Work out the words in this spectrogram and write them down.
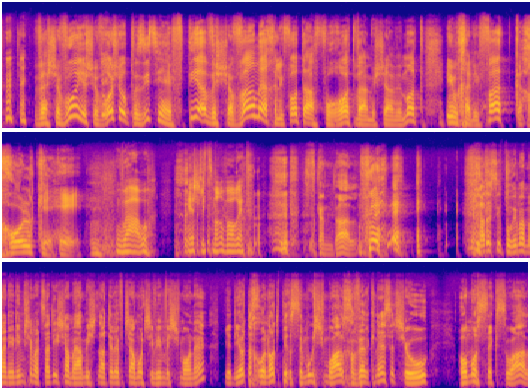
והשבוע יושב ראש האופוזיציה הפתיע ושבר מהחליפות האפורות והמשעממות עם חליפת כחול כהה. וואו. יש לי צמרמורת. סקנדל. אחד הסיפורים המעניינים שמצאתי שם היה משנת 1978. ידיעות אחרונות פרסמו שמועה על חבר כנסת שהוא הומוסקסואל.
